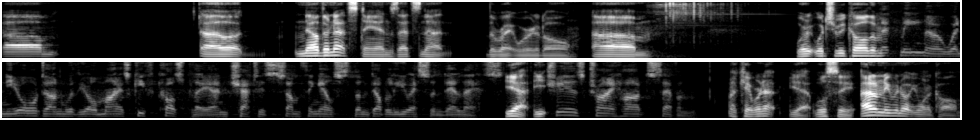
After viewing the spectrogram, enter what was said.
Um. Uh, no, they're not stands. That's not the right word at all. Um. What what should we call them? Let me know when you're done with your Mizkif cosplay and chat is something else than WS and LS. Yeah. e- Cheers, try hard seven. Okay, we're not. Yeah, we'll see. I don't even know what you want to call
